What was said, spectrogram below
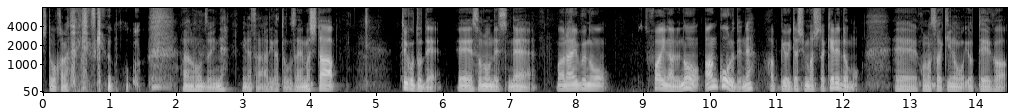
ちょっとわからないんですけども。あの本当にね皆さんありがとうございました。ということで、えーそのですね、まあ、ライブのファイナルのアンコールでね発表いたしましたけれども、えーこの先の予定が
